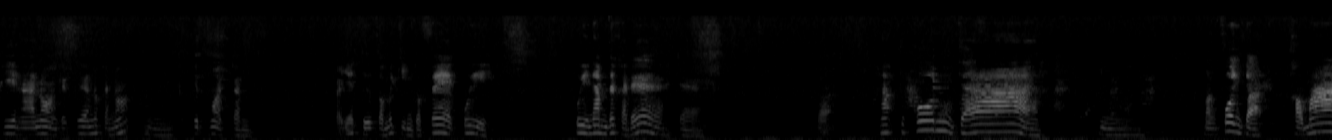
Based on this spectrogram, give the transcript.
พี่หาน้องก็เพื่อนเนาะกันเนาะก็คิดฮอดกันก็ยายตือก็ไม่กินกาแฟคุย คุยน้ำเด้อค่ะเด้อจ้ะก็ฮักทุกคนจ้าอืมบางคนก็เข้ามา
